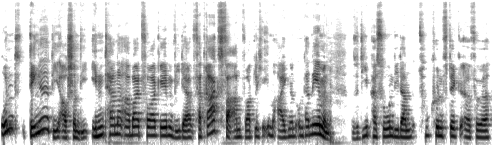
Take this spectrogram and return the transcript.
und Dinge, die auch schon die interne Arbeit vorgeben, wie der Vertragsverantwortliche im eigenen Unternehmen. Also die Person, die dann zukünftig äh, für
